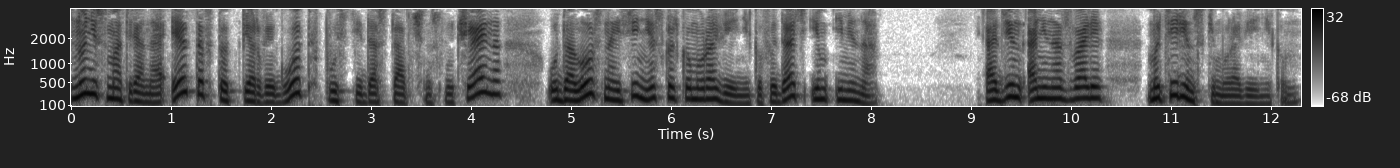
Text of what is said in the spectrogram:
Но, несмотря на это, в тот первый год, пусть и достаточно случайно, удалось найти несколько муравейников и дать им имена. Один они назвали материнским муравейником.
